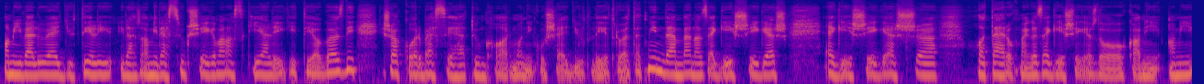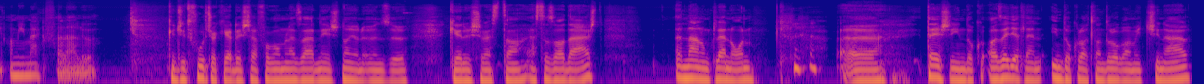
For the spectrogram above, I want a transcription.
amivel ő együtt él, illetve amire szüksége van, azt kielégíti a gazdi, és akkor beszélhetünk harmonikus együttlétről. Tehát mindenben az egészséges, egészséges határok meg az egészséges dolgok, ami, ami, ami megfelelő. Kicsit furcsa kérdéssel fogom lezárni, és nagyon önző kérdéssel ezt, a, ezt az adást. Nálunk Lenon teljesen indok, az egyetlen indokolatlan dolog, amit csinál,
